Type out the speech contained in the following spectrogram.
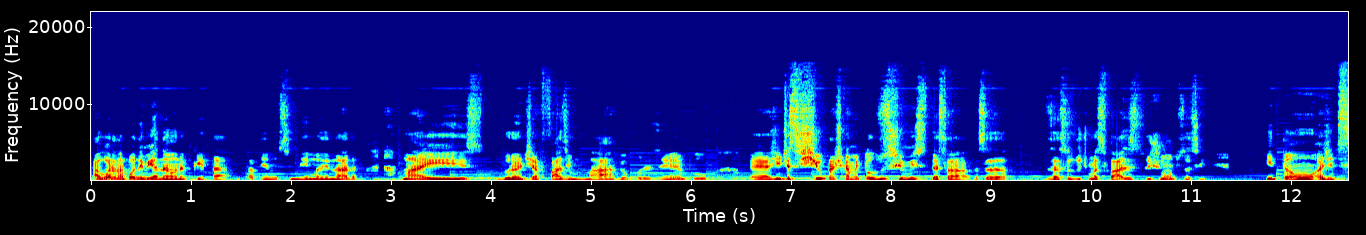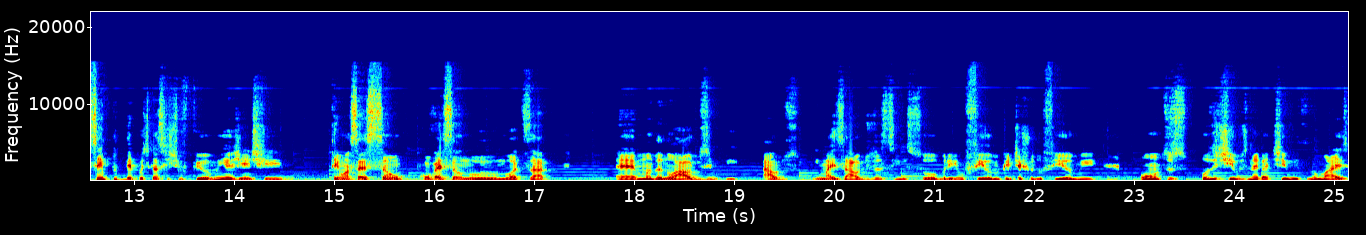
agora na pandemia não, né? Porque tá, tá tendo cinema nem nada. Mas durante a fase Marvel, por exemplo, é, a gente assistiu praticamente todos os filmes dessa, dessa, dessas últimas fases juntos, assim. Então, a gente sempre, depois que assiste o filme, a gente tem uma sessão conversando no, no WhatsApp, é, mandando áudios e, áudios e mais áudios assim sobre o filme, o que a gente achou do filme, pontos positivos, negativos e tudo mais.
